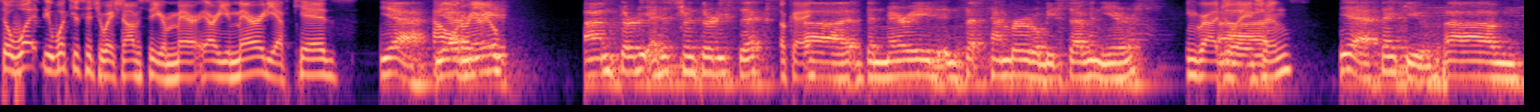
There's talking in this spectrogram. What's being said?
So what? What's your situation? Obviously, you're married. Are you married? You have kids. Yeah. How yeah, old are married- you? I'm 30. I just turned 36. Okay. Uh, been married in September. It'll be seven years. Congratulations. Yeah, thank you. Um,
